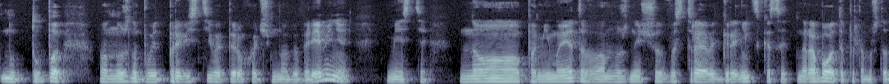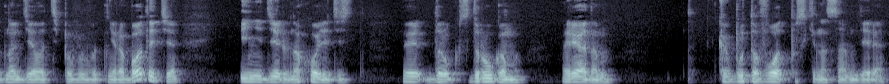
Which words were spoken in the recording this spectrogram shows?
ну, тупо вам нужно будет провести, во-первых, очень много времени вместе, но помимо этого вам нужно еще выстраивать границы касательно работы, потому что одно дело, типа, вы вот не работаете и неделю находитесь э, друг с другом рядом, как будто в отпуске на самом деле.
